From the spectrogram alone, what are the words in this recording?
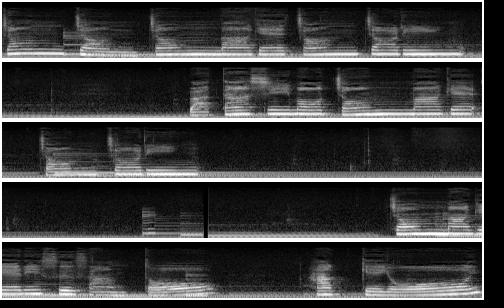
ちょんちょんちょんまげちょんちょりん。わたしもちょんまげちょんちょりん。ちょんまげりすさんとはっけよーい。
